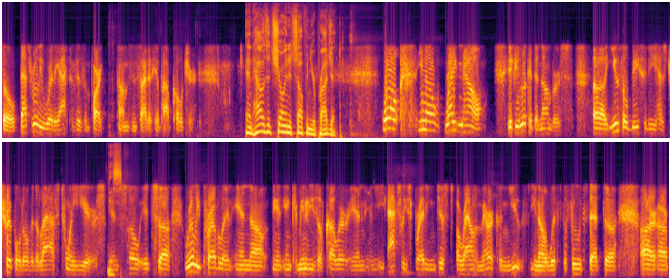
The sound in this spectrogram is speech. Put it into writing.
So that's really where the activism part comes inside of hip hop culture. And how is it showing itself in your project? Well, you know, right now, if you look at the numbers, uh, youth obesity has tripled over the last 20 years. Yes. And so it's uh, really prevalent in, uh, in in communities of color and, and actually spreading just around American youth. You know, with the foods that uh, are, are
